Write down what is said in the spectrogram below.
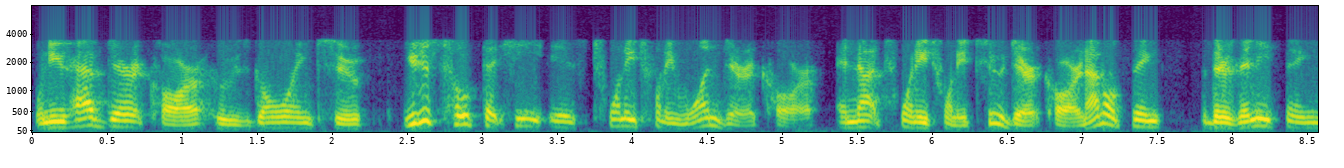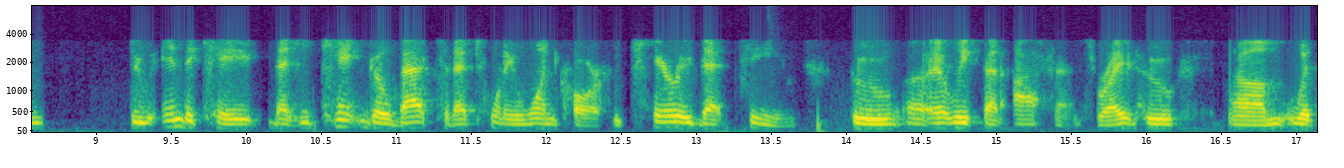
when you have Derek Carr, who's going to you just hope that he is 2021 Derek Carr and not 2022 Derek Carr. And I don't think that there's anything to indicate that he can't go back to that 21 Carr who carried that team, who uh, at least that offense, right? Who um, with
